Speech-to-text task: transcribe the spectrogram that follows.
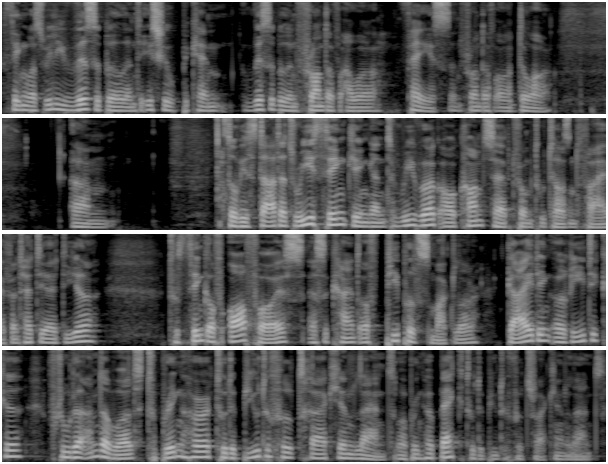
thing was really visible and the issue became visible in front of our face, in front of our door. Um, so we started rethinking and rework our concept from 2005 and had the idea to think of Orpheus as a kind of people smuggler, guiding Eurydice through the underworld to bring her to the beautiful Thracian land, or bring her back to the beautiful Thracian land.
